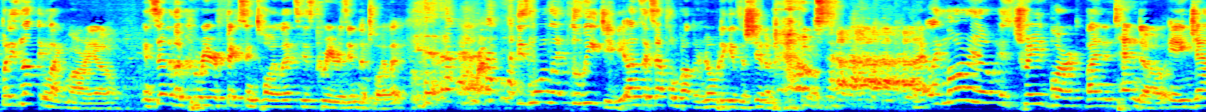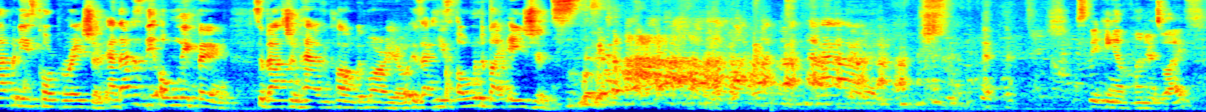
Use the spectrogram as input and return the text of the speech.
But he's nothing like Mario. Instead of a career fixing toilets, his career is in the toilet. He's more like Luigi, the unsuccessful brother nobody gives a shit about. Right? Like Mario is trademarked by Nintendo, a Japanese corporation, and that is the only thing Sebastian has in common with Mario is that he's owned by Asians. Speaking of Leonard's wife,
